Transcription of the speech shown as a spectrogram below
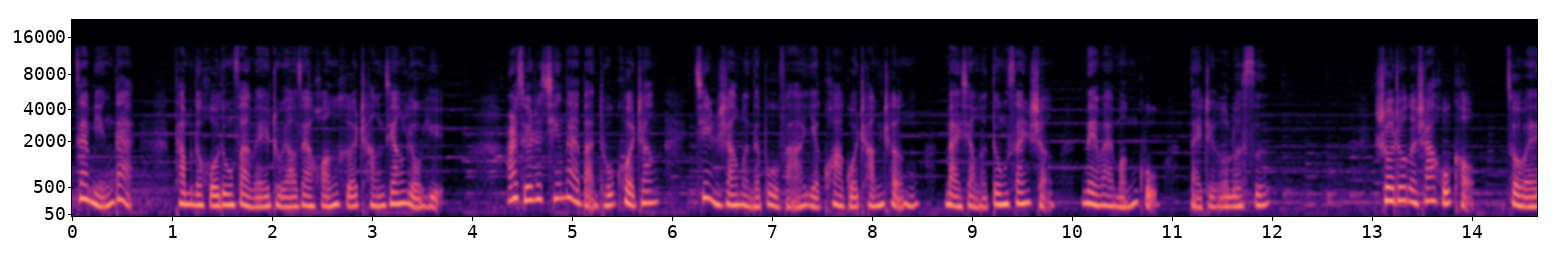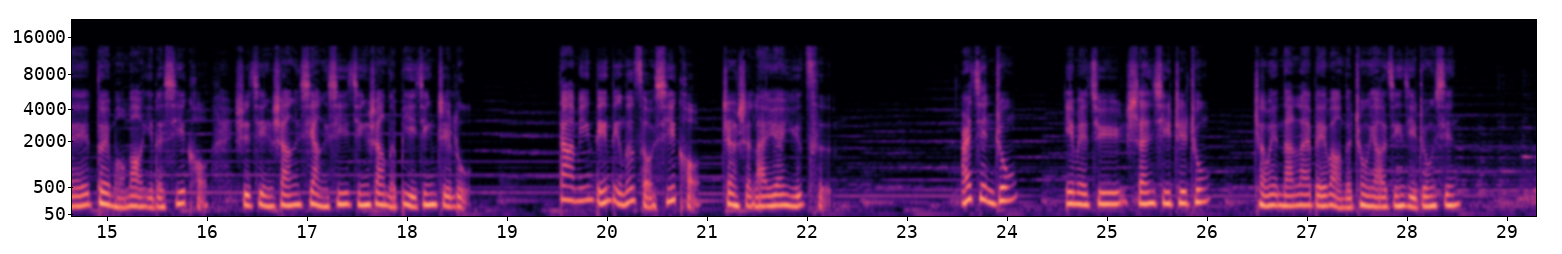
在明代，他们的活动范围主要在黄河、长江流域。而随着清代版图扩张，晋商们的步伐也跨过长城，迈向了东三省、内外蒙古乃至俄罗斯。朔州的沙湖口作为对蒙贸易的西口，是晋商向西经商的必经之路。大名鼎鼎的走西口正是来源于此。而晋中，因为居山西之中，成为南来北往的重要经济中心。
